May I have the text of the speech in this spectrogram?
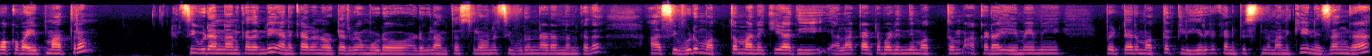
ఒకవైపు మాత్రం శివుడు అన్నాను కదండి. వెనకాల నూట ఇరవై మూడు అడుగుల అంతస్తులో ఉన్న శివుడు ఉన్నాడు అన్నాను కదా. ఆ శివుడు మొత్తం మనకి అది ఎలా కట్టబడింది? మొత్తం అక్కడ ఏమేమి పెట్టారు? మొత్తం క్లియర్గా కనిపిస్తుంది మనకి. నిజంగా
